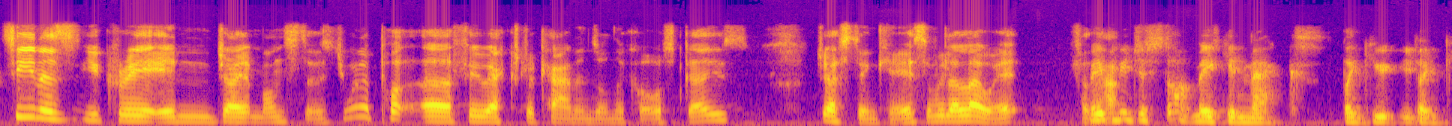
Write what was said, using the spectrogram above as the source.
seeing as you're creating giant monsters, do you want to put a few extra cannons on the coast, guys, just in case, and we'll allow it for Maybe that. just start making mechs. Like you, you- like.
